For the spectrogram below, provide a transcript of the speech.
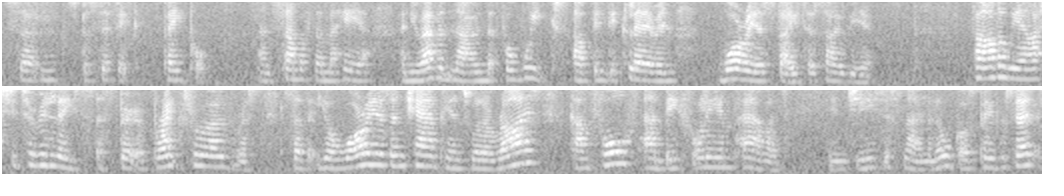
certain specific people, and some of them are here. And you haven't known that for weeks I've been declaring warrior status over you. Father, we ask you to release a spirit of breakthrough over us so that your warriors and champions will arise, come forth, and be fully empowered. In Jesus' name. And all God's people said,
